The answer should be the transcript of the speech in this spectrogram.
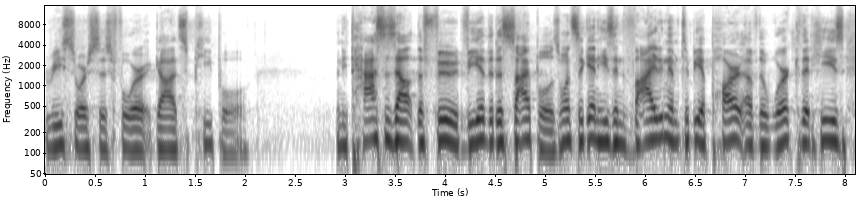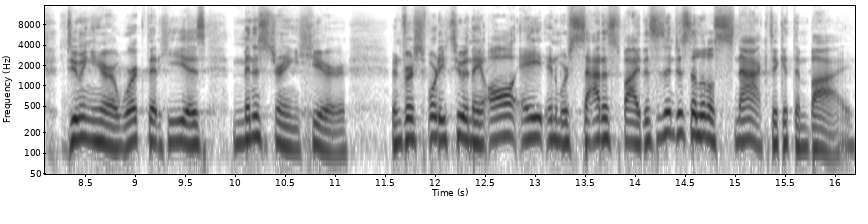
resources for God's people. When he passes out the food via the disciples, once again, he's inviting them to be a part of the work that he's doing here, a work that he is ministering here. In verse 42, and they all ate and were satisfied. This isn't just a little snack to get them by.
